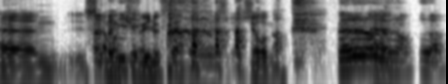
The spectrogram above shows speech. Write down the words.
Euh, à moins que tu veuilles le faire, euh, Jérôme. Non, non, non, non, non,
